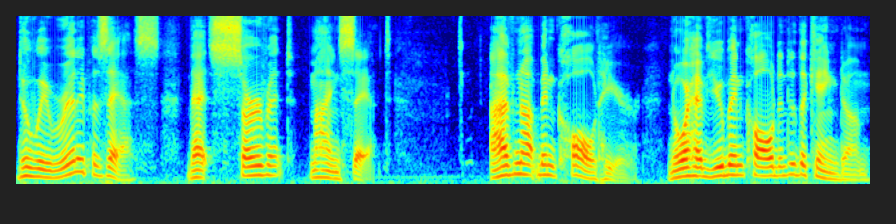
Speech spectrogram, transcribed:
do we really possess that servant mindset? I've not been called here, nor have you been called into the kingdom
